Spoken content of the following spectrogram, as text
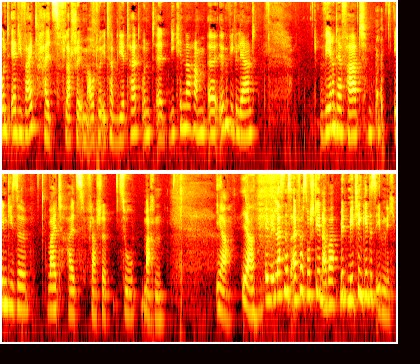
Und er die Weithalsflasche im Auto etabliert hat. Und äh, die Kinder haben äh, irgendwie gelernt, während der Fahrt in diese Weithalsflasche zu machen. Ja, Ja, Äh, Wir lassen es einfach so stehen, aber mit Mädchen geht es eben nicht.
